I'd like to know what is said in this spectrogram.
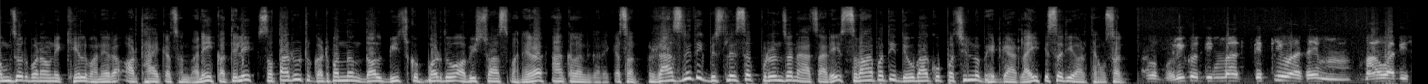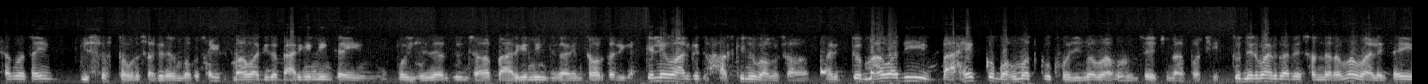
कमजोर बनाउने खेल भनेर अर्थाएका छन् भने कतिले सत्तारूढ गठबन्धन दल बीचको बढ्दो अविश्वास भनेर आकलन गरेका छन्। राजनैतिक विश्लेषक पुरञ्जन आचार्य सभापति देउबाको पछिल्लो भेटघाटलाई यसरी अर्थ्याउँछन् भोलिको दिनमा त्यति उहाँ चाहिँ माओवादीसँग चाहिँ विश्वस्त हुन सकिरहनु भएको छैन माओवादीको बार्गेनिङ चाहिँ पोजिसनर जुन छ बार्गेनिङ तौर तरिका त्यसले उहाँ अलिकति हस्किनु भएको छ अनि त्यो माओवादी बाहेकको बहुमतको खोजीमा उहाँ हुनुहुन्छ यो चुनावपछि त्यो निर्माण गर्ने सन्दर्भमा उहाँले चाहिँ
